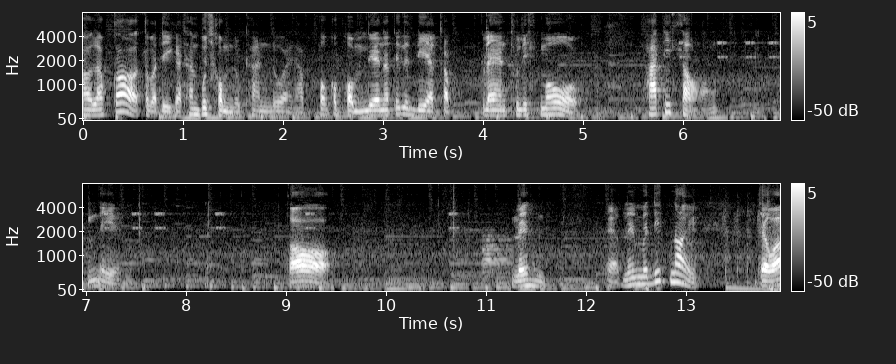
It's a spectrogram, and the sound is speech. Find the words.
อาแล้วก็สวัสดีกับท่านผู้ชมทุกท่านด้วยนะครับพบกับผมเดียนัตติลเดียกับแกรนทูริสโมพาร์ทที่สองนั่นเอง ก็ เล่น แอบเล่นมานิดหน่อย แต่ว่า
